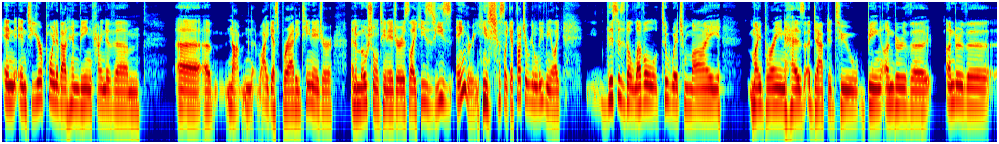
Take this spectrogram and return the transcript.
and and to your point about him being kind of um uh, a not I guess bratty teenager, an emotional teenager is like he's he's angry. He's just like I thought you were going to leave me. Like this is the level to which my my brain has adapted to being under the under the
